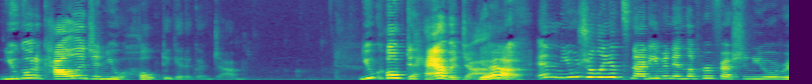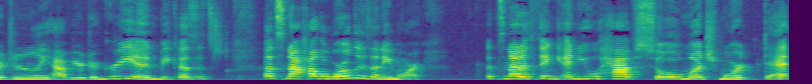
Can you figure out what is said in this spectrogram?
you go to college and you hope to get a good job. You hope to have a job. Yeah, and usually it's not even in the profession you originally have your degree in because it's That's not how the world is anymore. That's not a thing. And you have so much more debt.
